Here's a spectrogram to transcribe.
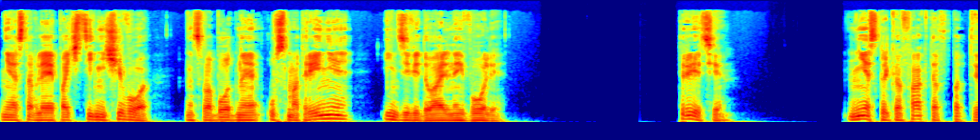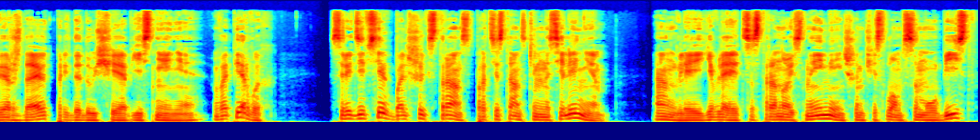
не оставляя почти ничего на свободное усмотрение индивидуальной воли. Третье. Несколько фактов подтверждают предыдущие объяснения. Во-первых, среди всех больших стран с протестантским населением Англия является страной с наименьшим числом самоубийств,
